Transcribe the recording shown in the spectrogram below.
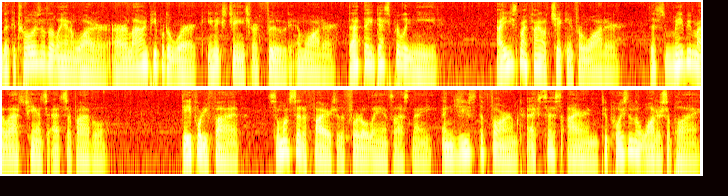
The controllers of the land and water are allowing people to work in exchange for food and water that they desperately need. I used my final chicken for water. This may be my last chance at survival. Day 45. Someone set a fire to the fertile lands last night and used the farmed excess iron to poison the water supply.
